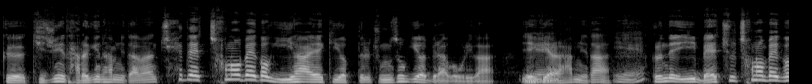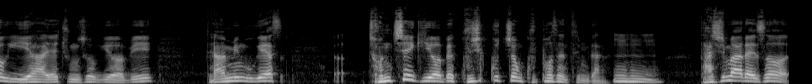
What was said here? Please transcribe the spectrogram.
그 기준이 다르긴 합니다만 최대 1,500억 이하의 기업들을 중소기업이라고 우리가 얘기를 예. 합니다. 예. 그런데 이 매출 1,500억 이하의 중소기업이 대한민국의 전체 기업의 99.9%입니다. 음흠. 다시 말해서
